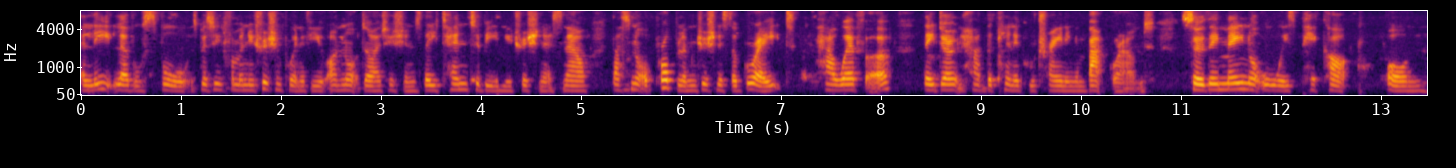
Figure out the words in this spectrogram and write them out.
elite level sport, especially from a nutrition point of view, are not dietitians. They tend to be nutritionists. Now, that's not a problem. Nutritionists are great. However, they don't have the clinical training and background. So they may not always pick up on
